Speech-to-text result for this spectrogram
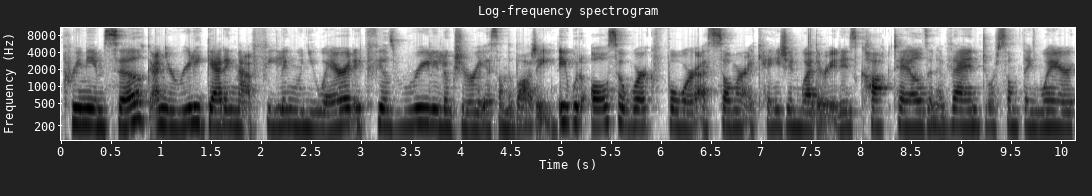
premium silk and you're really getting that feeling when you wear it. It feels really luxurious on the body. It would also work for a summer occasion, whether it is cocktails, an event or something where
